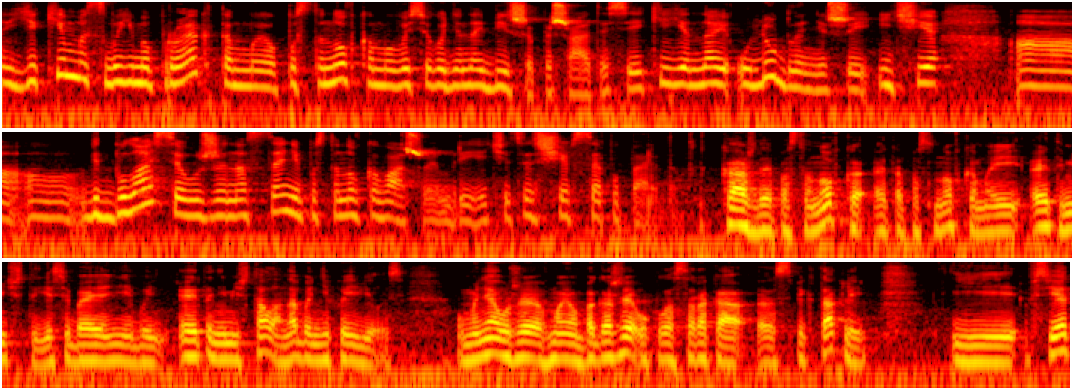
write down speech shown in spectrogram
якими своїми проектами, постановками ви сьогодні найбільше пишаєтеся? Які є найулюбленіші? І чи а, а, відбулася вже на сцені постановка вашої мрії? Чи це ще все попереду? Каждая постановка – это постановка моей этой мечты. Если бы я не, бы, это не мечтал, она бы не появилась. У меня уже в моем багаже около 40 э, спектаклей, И все,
